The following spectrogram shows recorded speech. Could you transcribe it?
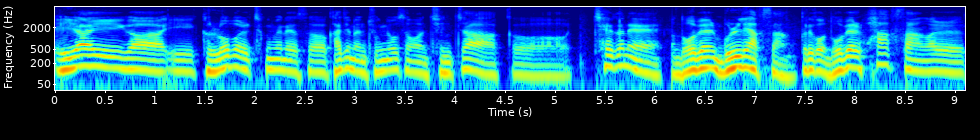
AI가 이 글로벌 측면에서 가지는 중요성은 진짜 그 최근에 노벨 물리학상 그리고 노벨 화학상을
